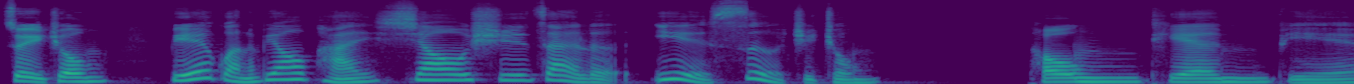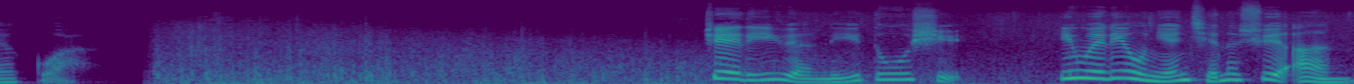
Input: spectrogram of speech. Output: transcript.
最终，别馆的标牌消失在了夜色之中。通天别馆，这里远离都市，因为六年前的血案，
